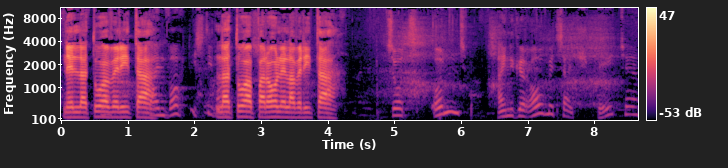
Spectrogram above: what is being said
nella tua verità, la tua parola è la verità. Eine geraume Zeit später,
